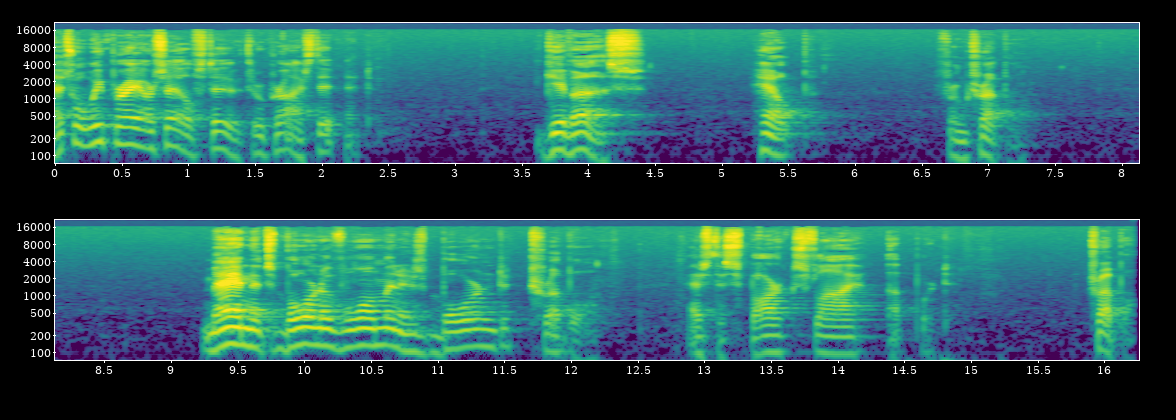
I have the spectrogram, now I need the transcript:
that's what we pray ourselves too through Christ, isn't it? Give us help from trouble. Man that's born of woman is born to trouble as the sparks fly upward. Trouble.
